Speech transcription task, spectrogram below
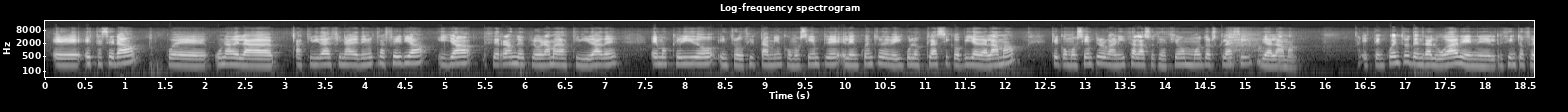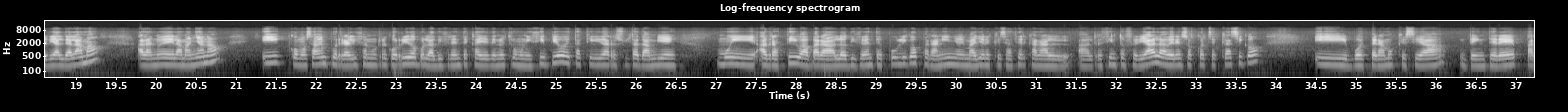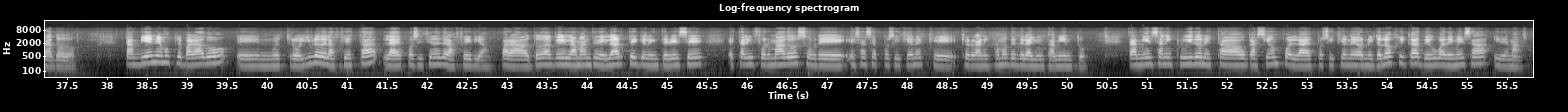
Eh, esta será pues una de las actividades finales de nuestra feria y ya cerrando el programa de actividades hemos querido introducir también como siempre el encuentro de vehículos clásicos Villa de Alama que como siempre organiza la Asociación Motors Classic de Alama. Este encuentro tendrá lugar en el recinto ferial de Alama a las 9 de la mañana y como saben pues realizan un recorrido por las diferentes calles de nuestro municipio. Esta actividad resulta también muy atractiva para los diferentes públicos, para niños y mayores que se acercan al, recinto ferial a ver esos coches clásicos y pues esperamos que sea de interés para todos. También hemos preparado en nuestro libro de las fiestas las exposiciones de la feria para todo aquel amante del arte que le interese estar informado sobre esas exposiciones que, que organizamos desde el ayuntamiento. También se han incluido en esta ocasión pues, las exposiciones ornitológicas de uva de mesa y demás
